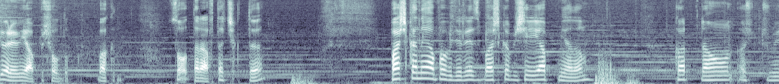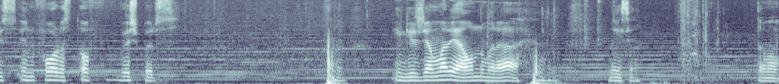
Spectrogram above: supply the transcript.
görevi yapmış olduk. Bakın. Sol tarafta çıktı. Başka ne yapabiliriz? Başka bir şey yapmayalım. Cut down a trees in forest of whispers. İngilizcem var ya on numara ha. Neyse. Tamam.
